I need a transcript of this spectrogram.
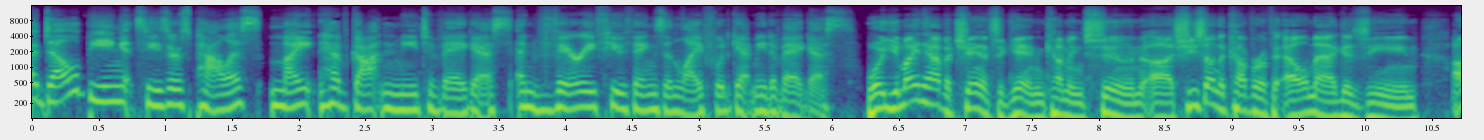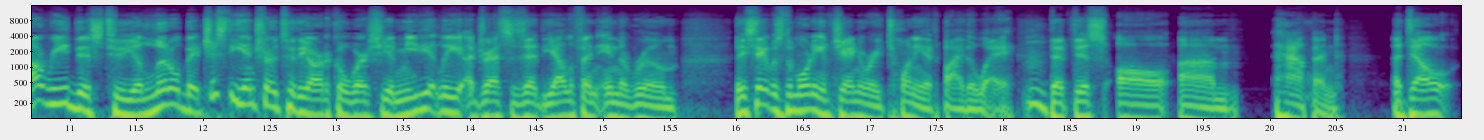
Adele being at Caesar's Palace might have gotten me to Vegas, and very few things in life would get me to Vegas. Well, you might have a chance again coming soon. Uh, she's on the cover of Elle magazine. I'll read this to you a little bit, just the intro to the article where she immediately addresses it, the elephant in the room. They say it was the morning of January 20th, by the way, that this all um, happened. Adele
